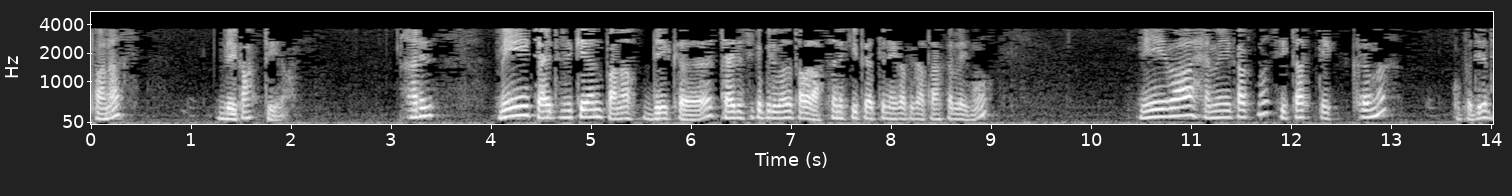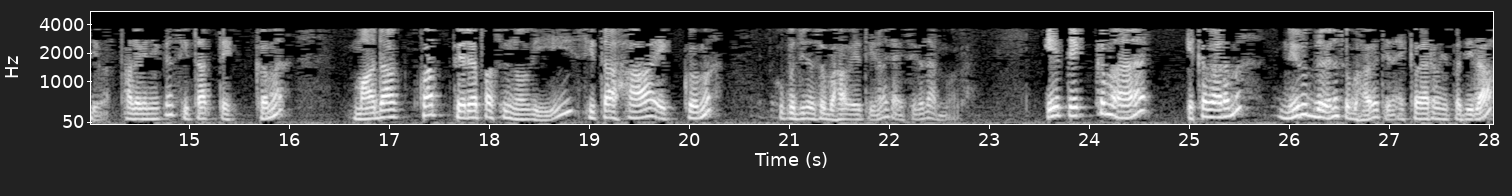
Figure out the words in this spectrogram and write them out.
52ක් තියෙනවා. හරිද? මේ චෛතසිකයන් 52 චෛතසික පිළිබඳ තව ලක්ෂණ කීපයක් තියෙන එක අපි කතා කරලා ඉමු. මේවා හැම එකක්ම සිතත් එක්කම උපදින දේවල්. පළවෙනි එක සිතත් එක්කම මදක්වත් පෙරපසු නොවි සිත හා එක්වම උපදින ස්වභාවය තියෙනවා චෛතසික ධර්මවල. ඒත් එක්කම එකවරම නිරුද්ධ වෙන ස්වභාවය තියෙනවා. එකවරම ඉපදිලා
